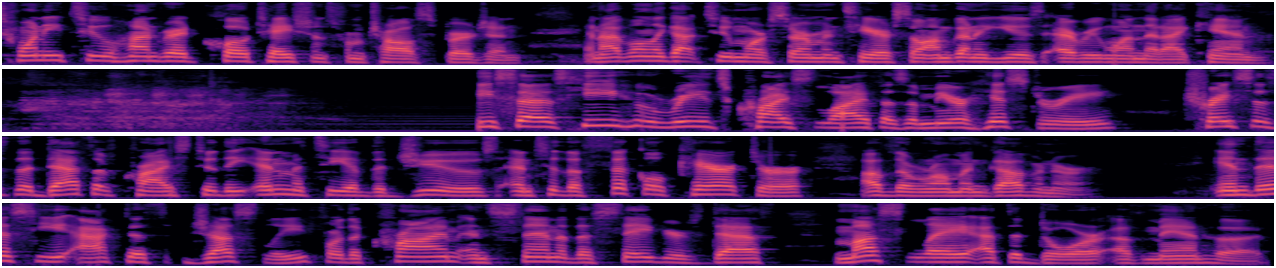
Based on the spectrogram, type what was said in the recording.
2200 quotations from Charles Spurgeon. And I've only got two more sermons here, so I'm going to use every one that I can. He says, He who reads Christ's life as a mere history traces the death of Christ to the enmity of the Jews and to the fickle character of the Roman governor. In this he acteth justly, for the crime and sin of the Savior's death must lay at the door of manhood.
